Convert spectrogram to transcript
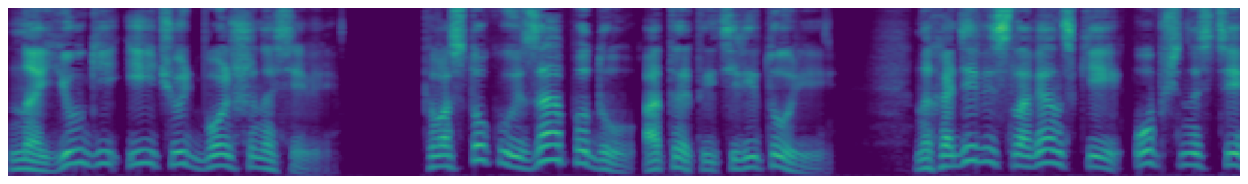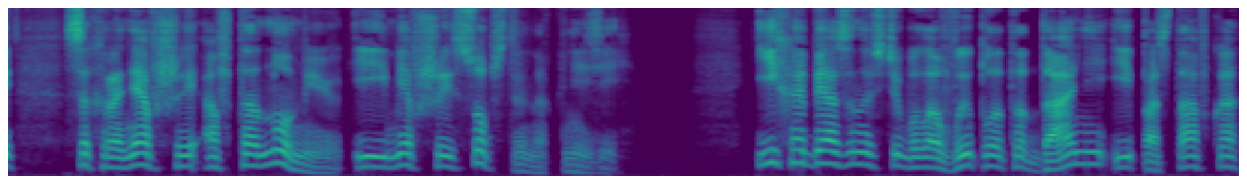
на юге и чуть больше на севере. К востоку и западу от этой территории находились славянские общности, сохранявшие автономию и имевшие собственных князей. Их обязанностью была выплата дани и поставка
